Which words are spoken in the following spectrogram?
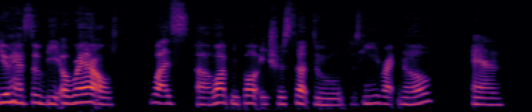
You have to be aware of what's, uh, what people are interested to, to see right now and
